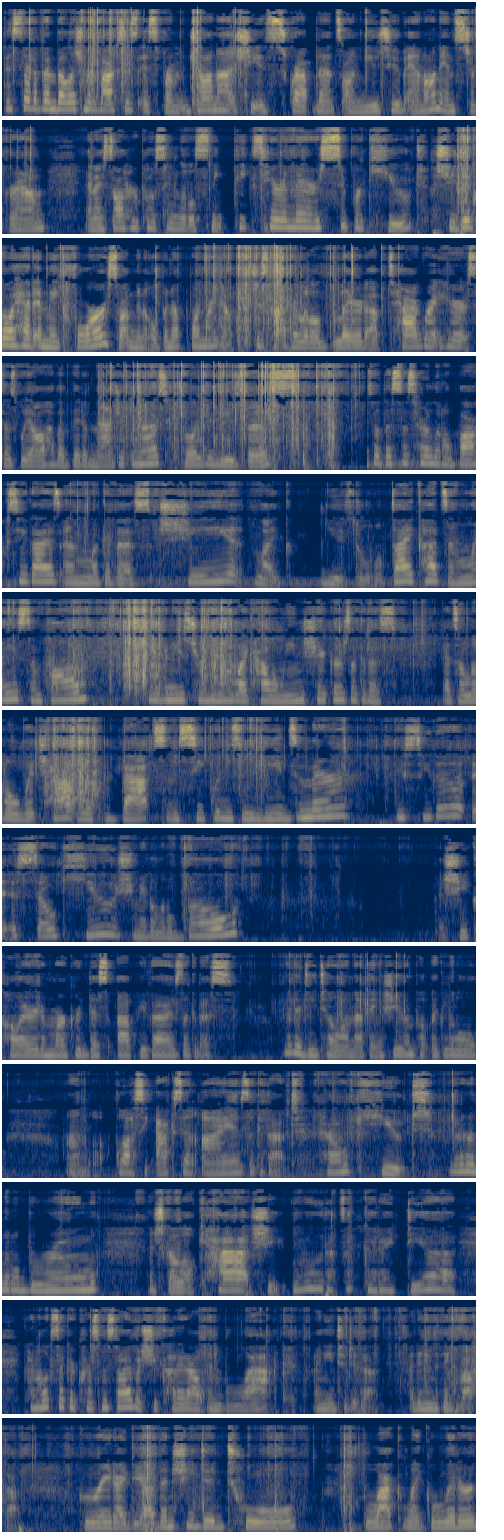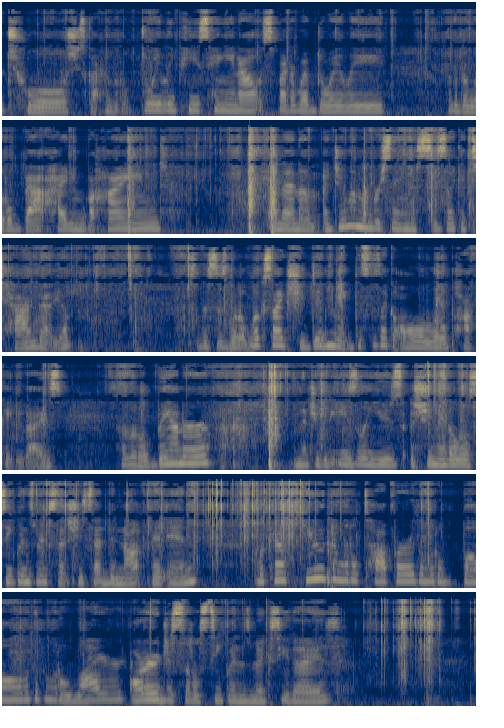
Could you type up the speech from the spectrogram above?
This set of embellishment boxes is from Johnna. She is Scrap Nuts on YouTube and on Instagram. And I saw her posting little sneak peeks here and there. Super cute. She did go ahead and make four, so I'm going to open up one right now. She's got her little layered up tag right here. It says we all have a bit of magic in us. Totally reuse this. So this is her little box, you guys. And look at this. She, like, used a little die cuts and lace and foam. She even used her new, like, Halloween shakers. Look at this. It's a little witch hat with bats and sequins and beads in there. You see that? It is so cute. She made a little bow. She colored and markered this up, you guys. Look at this. Look at the detail on that thing. She even put like little um, glossy accent eyes. Look at that. How cute. Look at her little broom. And she's got a little cat. She, ooh, that's a good idea. Kind of looks like a Christmas die, but she cut it out in black. I need to do that. I didn't even think about that. Great idea. Then she did tulle, black like glitter tulle. She's got her little doily piece hanging out, spiderweb doily. Look at the little bat hiding behind. And then um, I do remember saying this is like a tag that, yep. So this is what it looks like. She did make, this is like all a little pocket, you guys. Her little banner. And that you could easily use, she made a little sequins mix that she said did not fit in. Look how cute, the little topper, the little bow, look at the little wire. Or just little sequins mix, you guys.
